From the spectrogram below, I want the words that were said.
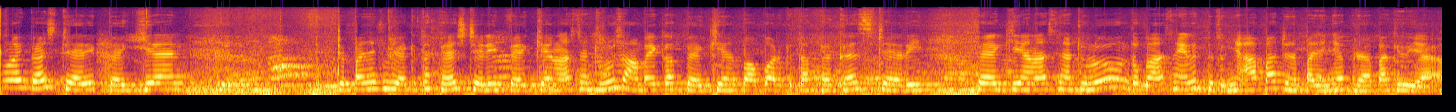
mulai bahas dari bagian depannya dulu ya. Kita bahas dari bagian lasnya dulu sampai ke bagian popor kita bahas dari bagian lasnya dulu. Untuk lasnya itu bentuknya apa dan panjangnya berapa gitu ya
